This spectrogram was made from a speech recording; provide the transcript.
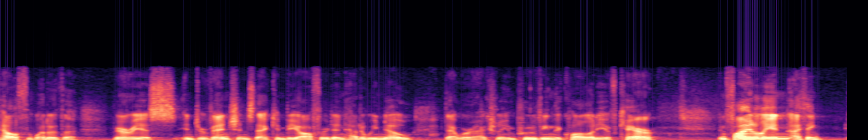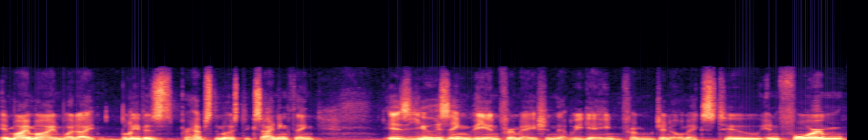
health? What are the various interventions that can be offered? And how do we know that we're actually improving the quality of care? And finally, and I think in my mind, what I believe is perhaps the most exciting thing is using the information that we gain from genomics to inform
